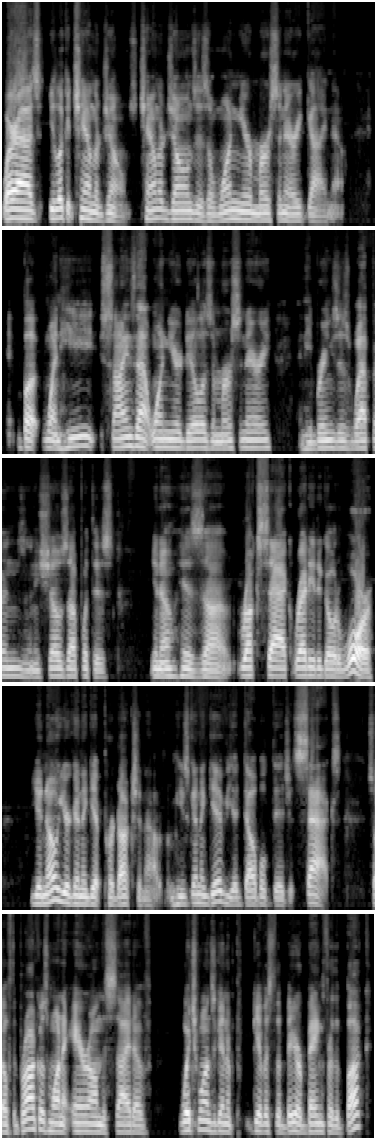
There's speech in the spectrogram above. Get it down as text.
Whereas you look at Chandler Jones, Chandler Jones is a one year mercenary guy now. But when he signs that one year deal as a mercenary and he brings his weapons and he shows up with his you know, his uh, rucksack ready to go to war, you know you're going to get production out of him. He's going to give you double digit sacks. So if the Broncos want to err on the side of which one's going to give us the bigger bang for the buck,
